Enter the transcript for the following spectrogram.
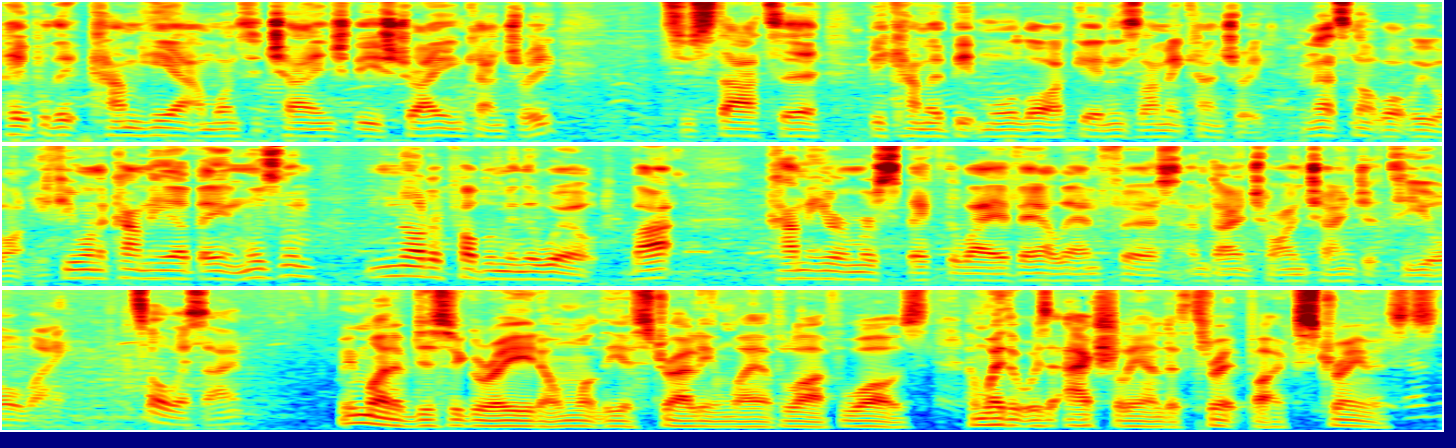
people that come here and want to change the Australian country to start to become a bit more like an Islamic country. And that's not what we want. If you want to come here being Muslim, not a problem in the world. But come here and respect the way of our land first and don't try and change it to your way. That's all we're saying. We might have disagreed on what the Australian way of life was and whether it was actually under threat by extremists,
